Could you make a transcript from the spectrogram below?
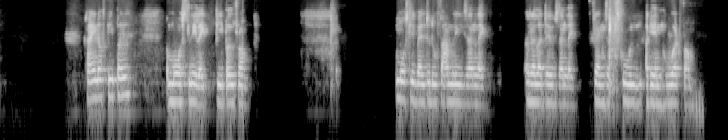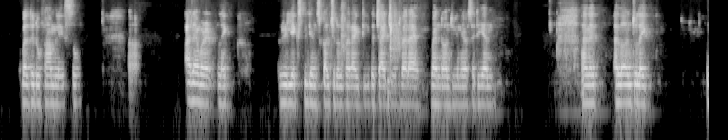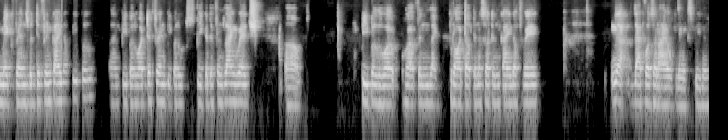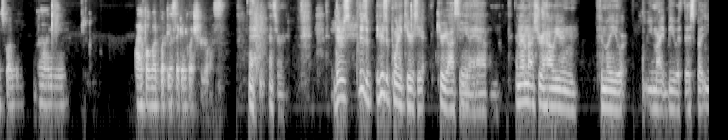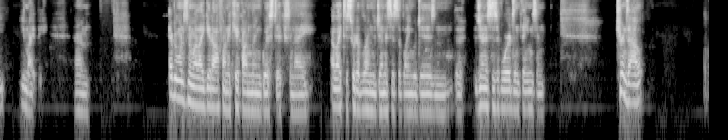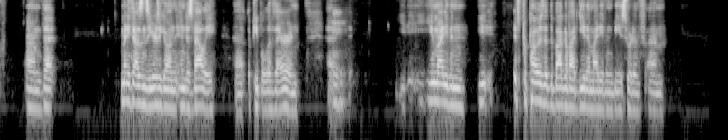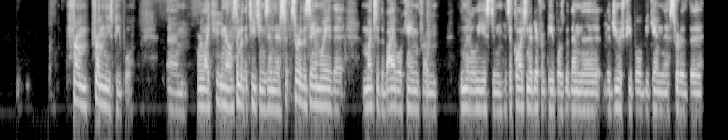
kind of people mostly like people from mostly well-to-do families and like relatives and like friends at school again who were from well-to-do families. So uh, i never like really experienced cultural variety, which I did when I went on to university, and and it, I learned to like make friends with different kind of people and people who are different, people who speak a different language, uh, people who are who have been like brought up in a certain kind of way. Yeah, that was an eye-opening experience for me. And I forgot what your second question was. Yeah, that's all right there's there's a here's a point of curiosity curiosity yeah. I have, and I'm not sure how even familiar you might be with this, but you, you might be. Um, every once in a while, I get off on a kick on linguistics, and I I like to sort of learn the genesis of languages and the, the genesis of words and things. And turns out um, that many thousands of years ago in the Indus Valley, uh, the people lived there, and uh, mm-hmm you, you might even you, it's proposed that the Bhagavad Gita might even be sort of um, from from these people, um, or like you know some of the teachings in there, sort of the same way that much of the Bible came from the Middle East, and it's a collection of different peoples. But then the the Jewish people became the sort of the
